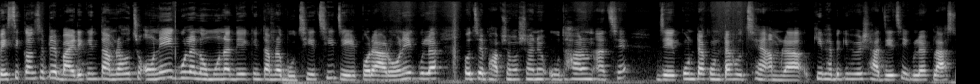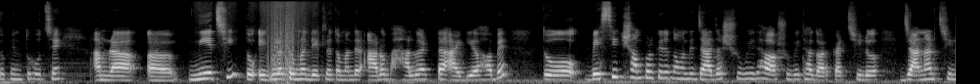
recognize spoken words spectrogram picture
বেসিক কনসেপ্টের বাইরে কিন্তু আমরা হচ্ছে অনেকগুলো নমুনা দিয়ে কিন্তু আমরা বুঝিয়েছি যে এরপরে আরও অনেকগুলা হচ্ছে ভাব সমস্যায়নের উদাহরণ আছে যে কোনটা কোনটা হচ্ছে আমরা কীভাবে কীভাবে সাজিয়েছি, এগুলোর ক্লাসও কিন্তু হচ্ছে আমরা নিয়েছি। তো এগুলো তোমরা দেখলে তোমাদের আরও ভালো একটা আইডিয়া হবে। তো বেসিক সম্পর্কিত তোমাদের যা যা সুবিধা, অসুবিধা দরকার ছিল, জানার ছিল,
